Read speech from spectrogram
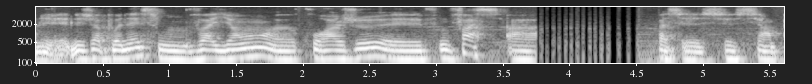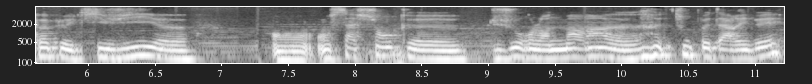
les, Japonais sont vaillants, courageux et font face à, c'est un peuple qui vit euh, en, sachant que du jour au lendemain, euh, tout peut arriver.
